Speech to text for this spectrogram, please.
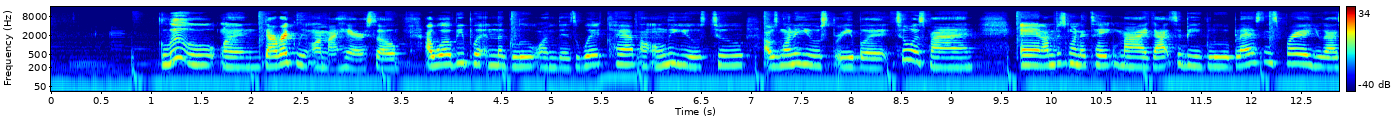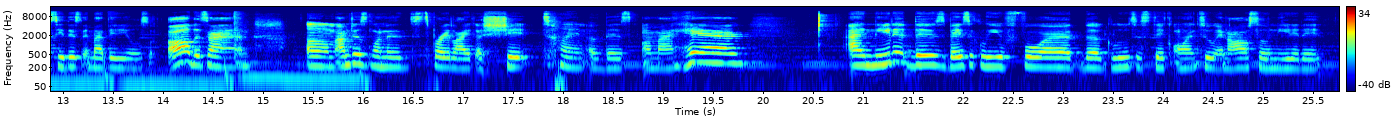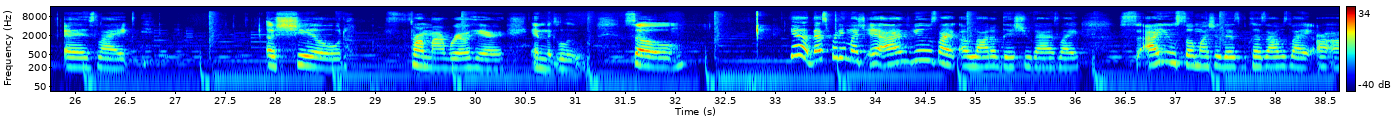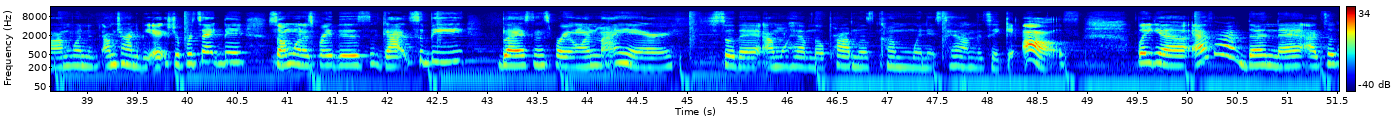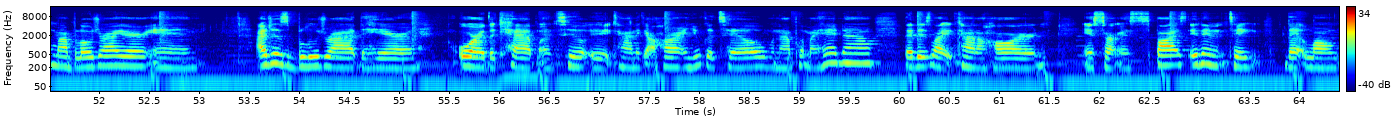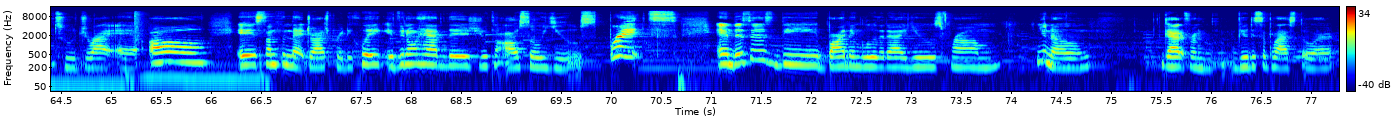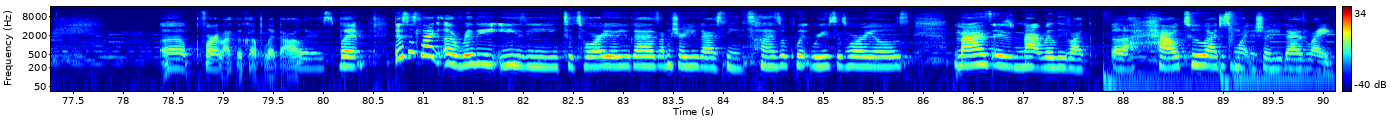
glue on directly on my hair. So i will be putting the glue on this wig cap. I only use two. I was going to use three but two is fine. And i'm just going to take my got to be glue blasting spray. You guys see this in my videos all the time. Um i'm just going to spray like a shit ton of this on my hair I needed this basically for the glue to stick onto and I also needed it as like a shield from my real hair in the glue. So yeah, that's pretty much it. I use like a lot of this, you guys. Like, so I use so much of this because I was like, uh, uh I'm going to, I'm trying to be extra protected, so I'm going to spray this Got to be blast and spray on my hair so that I won't have no problems come when it's time to take it off. But yeah, after I've done that, I took my blow dryer and I just blew dried the hair or the cap until it kind of got hard. And you could tell when I put my head down that it's like kind of hard in certain spots. It didn't take that long to dry at all. It's something that dries pretty quick. If you don't have this, you can also use spritz. And this is the bonding glue that I use from, you know, got it from beauty supply store uh, for like a couple of dollars. But this is like a really easy tutorial, you guys. I'm sure you guys seen tons of quick weave tutorials. Mine is not really like a how-to. I just wanted to show you guys like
